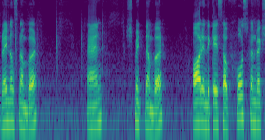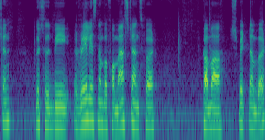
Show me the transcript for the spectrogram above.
Reynolds number and Schmidt number or in the case of forced convection this would be Rayleigh's number for mass transfer comma Schmidt number.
